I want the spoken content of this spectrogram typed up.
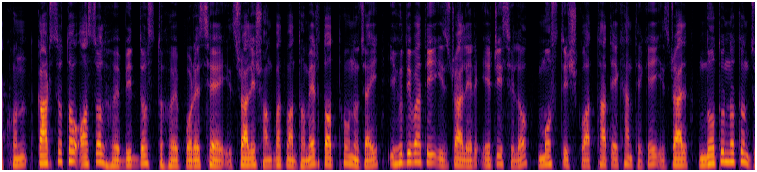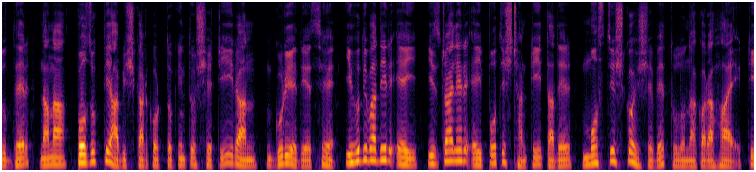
এখন কার্যত অচল হয়ে বিধ্বস্ত হয়ে পড়েছে। ইসরায়েলি সংবাদ মাধ্যমের তথ্য অনুযায়ী, ইহুদিবাদী ইসরায়েলের এটি ছিল মস্তিষ্ক, অর্থাৎ এখান থেকেই ইসরায়েল নতুন নতুন যুদ্ধের নানা প্রযুক্তি আবিষ্কার করত, কিন্তু সেটি ইরান গুড়িয়ে দিয়েছে। ইহুদিবাদীর এই ইসরায়েলের এই প্রতিষ্ঠানটি তাদের মস্তিষ্ক হিসেবে তুলনা করা হয়। একটি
